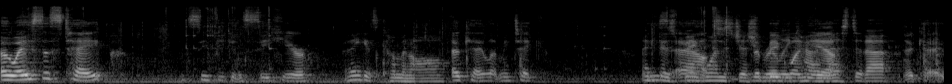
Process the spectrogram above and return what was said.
Oasis tape. Let's see if you can see here. I think it's coming off. Okay, let me take, I think those big ones just The really kind of yeah. messed it up. okay.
